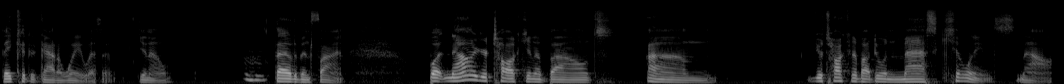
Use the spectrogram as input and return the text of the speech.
they could have got away with it, you know, Mhm. that would have been fine. But now you're talking about, um, you're talking about doing mass killings now.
